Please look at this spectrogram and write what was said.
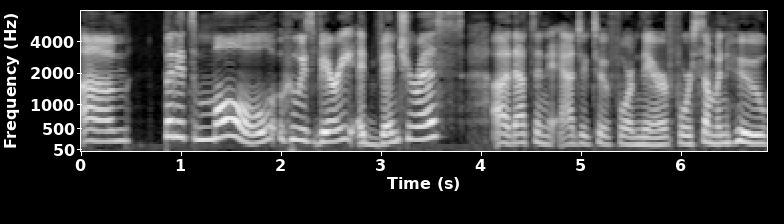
Um, but it's Mole who is very adventurous. Uh, that's an adjective form there for someone who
